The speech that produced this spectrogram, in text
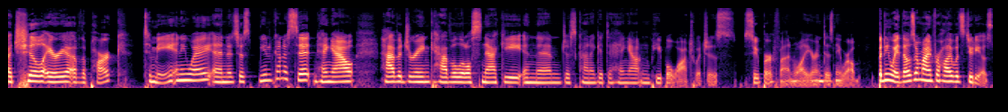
a chill area of the park to me anyway and it's just you know kind of sit hang out have a drink have a little snacky and then just kind of get to hang out and people watch which is super fun while you're in disney world but anyway those are mine for hollywood studios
